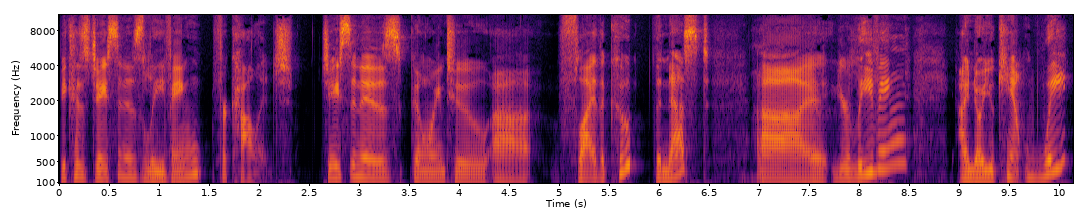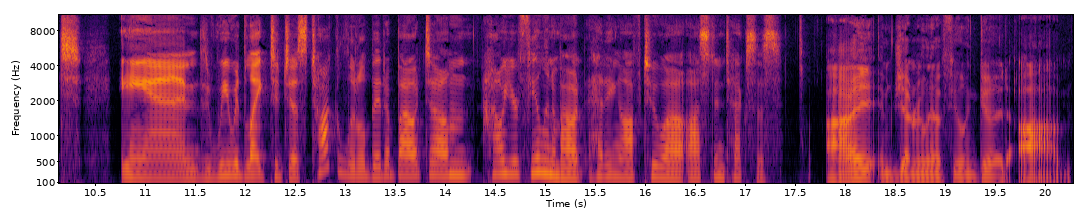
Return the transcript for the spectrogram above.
because Jason is leaving for college. Jason is going to uh, fly the coop, the nest. Uh, you're leaving. I know you can't wait. And we would like to just talk a little bit about um, how you're feeling about heading off to uh, Austin, Texas. I am generally I'm feeling good. Um,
